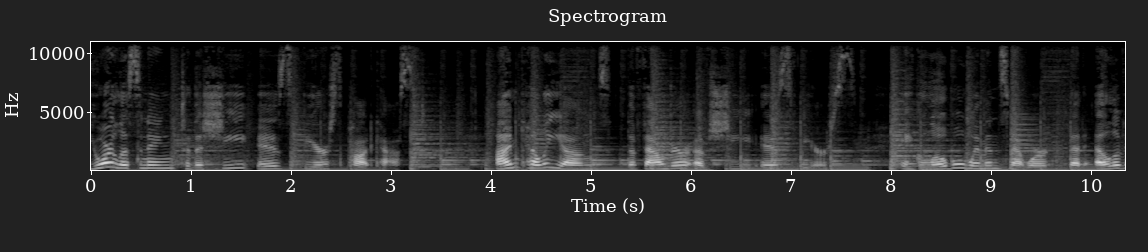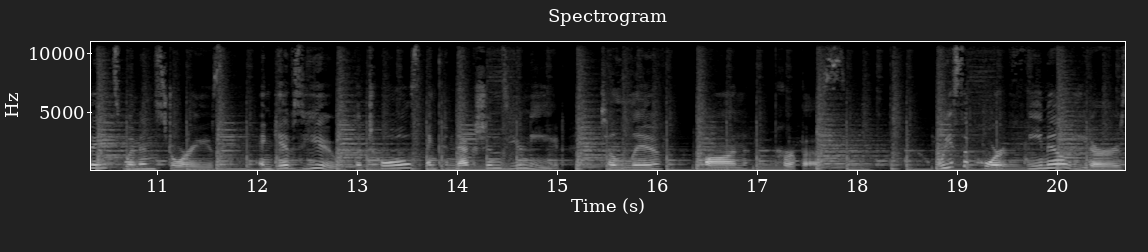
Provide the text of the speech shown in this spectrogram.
You're listening to the She Is Fierce podcast. I'm Kelly Youngs, the founder of She Is Fierce, a global women's network that elevates women's stories and gives you the tools and connections you need to live on purpose. We support female leaders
